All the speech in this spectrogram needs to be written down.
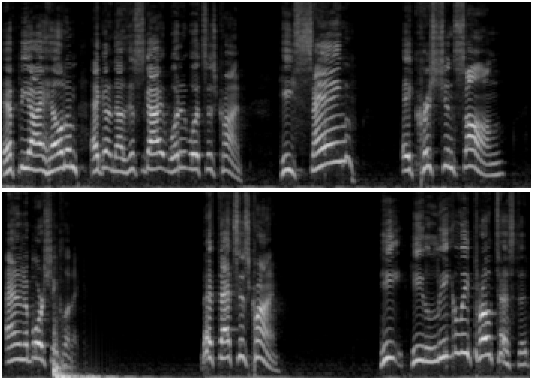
FBI held him at gun. now this guy what what's his crime? He sang a Christian song at an abortion clinic. That that's his crime. He he legally protested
